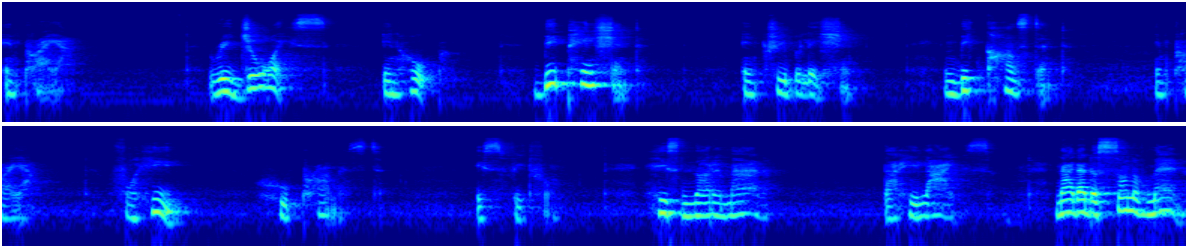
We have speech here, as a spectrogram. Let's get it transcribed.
in prayer. Rejoice in hope, be patient in tribulation, and be constant in prayer. For he who promised is faithful. He's not a man that he lies, neither the Son of Man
